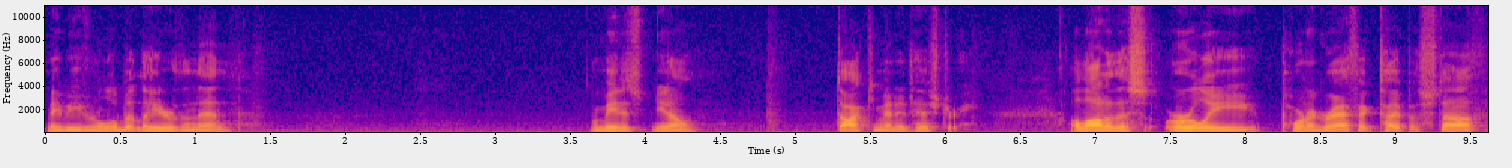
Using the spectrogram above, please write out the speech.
Maybe even a little bit later than then. I mean, it's, you know, documented history. A lot of this early pornographic type of stuff,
